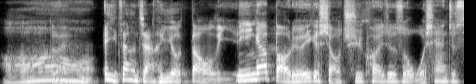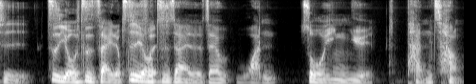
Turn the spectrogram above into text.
哦，对，哎，这样讲很有道理。你应该保留一个小区块，就是说，我现在就是自由自在的、自由自在的在玩、做音乐、弹唱，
